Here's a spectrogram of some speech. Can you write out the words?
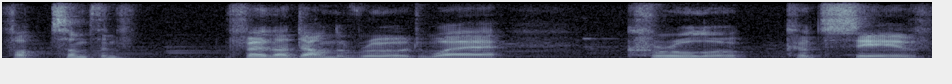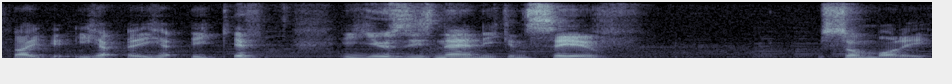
for something further down the road where Chrollo could save like he, he, he, if he uses Nen he can save somebody,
